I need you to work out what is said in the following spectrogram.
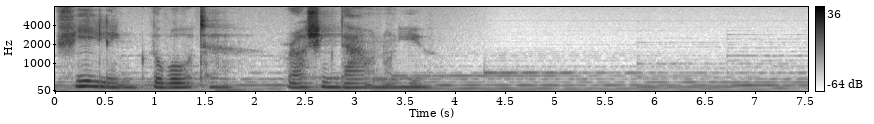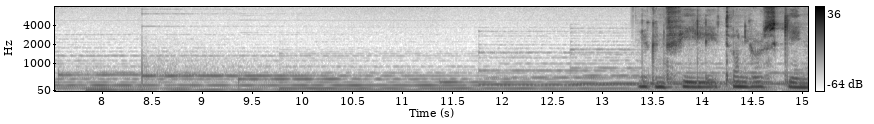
feeling the water rushing down on you. Can feel it on your skin,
